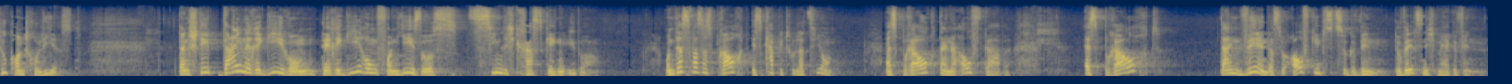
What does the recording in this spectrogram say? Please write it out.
Du kontrollierst. Dann steht deine Regierung der Regierung von Jesus ziemlich krass gegenüber. Und das, was es braucht, ist Kapitulation. Es braucht deine Aufgabe. Es braucht deinen Willen, dass du aufgibst zu gewinnen. Du willst nicht mehr gewinnen.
